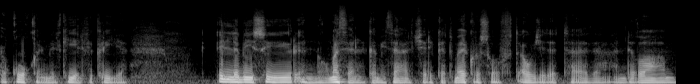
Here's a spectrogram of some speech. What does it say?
حقوق الملكية الفكرية. إلا بيصير أنه مثلا كمثال شركة مايكروسوفت أوجدت هذا النظام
